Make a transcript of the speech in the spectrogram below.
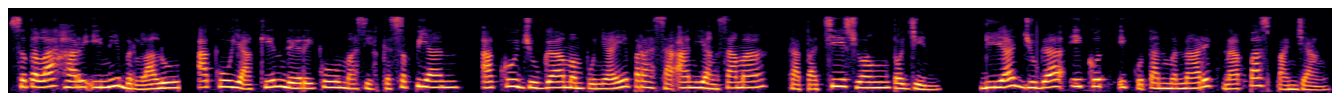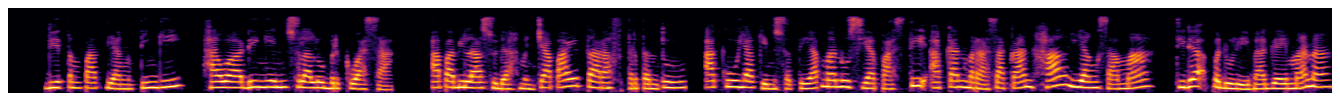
Setelah hari ini berlalu, aku yakin diriku masih kesepian, aku juga mempunyai perasaan yang sama, kata Chi Xiong Tojin. Dia juga ikut-ikutan menarik napas panjang. Di tempat yang tinggi, hawa dingin selalu berkuasa. Apabila sudah mencapai taraf tertentu, aku yakin setiap manusia pasti akan merasakan hal yang sama, tidak peduli bagaimana,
